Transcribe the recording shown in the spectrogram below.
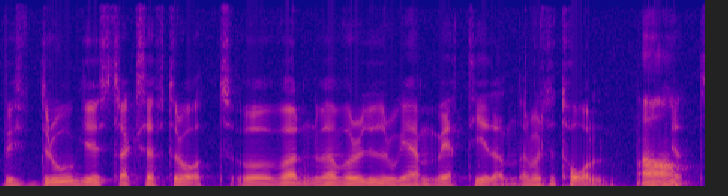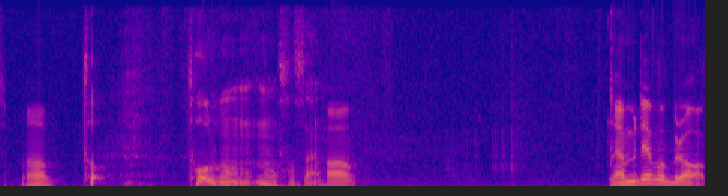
vi drog ju strax efteråt och vad, vem var det du drog hem? Vid ett-tiden? Eller var det tolv? Ja, Ett. ja 12 nå- någonstans där. Ja Ja men det var bra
